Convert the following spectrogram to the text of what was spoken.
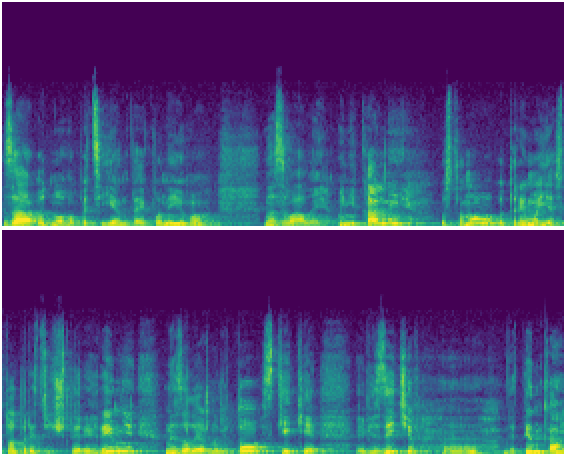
за одного пацієнта, як вони його назвали, унікальний. Установа отримує 134 гривні, незалежно від того, скільки візитів е, дитинка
